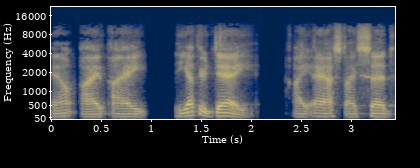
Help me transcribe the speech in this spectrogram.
you know, I, I, the other day, I asked, I said,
